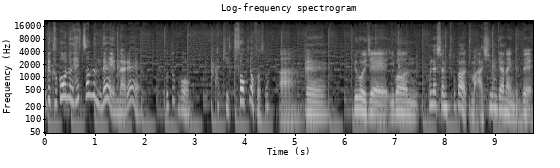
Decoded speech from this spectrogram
근데 그거는 했었는데, 옛날에. 그것도 뭐, 딱히 추억이 없어서. 아. 네. 그리고 이제 이번 컬렉션 2가 좀 아쉬운 게 하나 있는데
